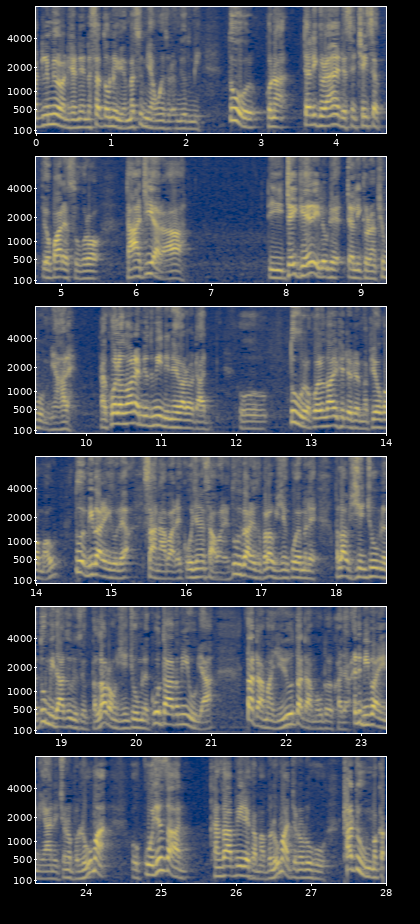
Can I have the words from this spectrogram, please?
မတ်တလင်းမြို့နယ်မှာဒီထိုင်တဲ့23နှစ်ပြည့်မဆုမြတ်ဝင်းဆိုတဲ့အမျိုးသမီးသူ့ကိုခုန Telegram ရဲ့တစ်ဆင့်ချိတ်ဆက်ပြောပါတယ်ဆိုတော့ ဒါကြည့်ရတာဒီဒိတ်ခဲတွေလုပ်တဲ့ Telegram ဖြစ်ဖို့များတယ်ဒါကိုလွန်သွားတဲ့အမျိုးသမီးအနေနဲ့ကတော့ဒါဟိုသူ့ကိုတော့ကိုလွန်သွားပြီဖြစ်တဲ့အတွက်မပြောကောင်းပါဘူးသူ့ရဲ့မိဘတွေကိုလည်းစာနာပါတယ်ကိုချင်းလည်းစာပါတယ်သူ့မိဘတွေဆိုဘယ်လောက်ရင်ကွဲမလဲဘယ်လောက်ရင်ကျိုးမလဲသူ့မိသားစုတွေဆိုဘယ်လောက်တောင်ရင်ကျိုးမလဲကိုသားသမီးကိုဗျာတတ်တာမှရိုးရိုးတတ်တာမဟုတ်တော့ခါကြအဲ့ဒီမိဘတွေနေရာနေကျွန်တော်ဘလို့မှဟိုကိုချင်းစာခန်းစားပေးတဲ့ခါမှာဘလို့မှကျွန်တော်တို့ကိုထပ်တူမက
